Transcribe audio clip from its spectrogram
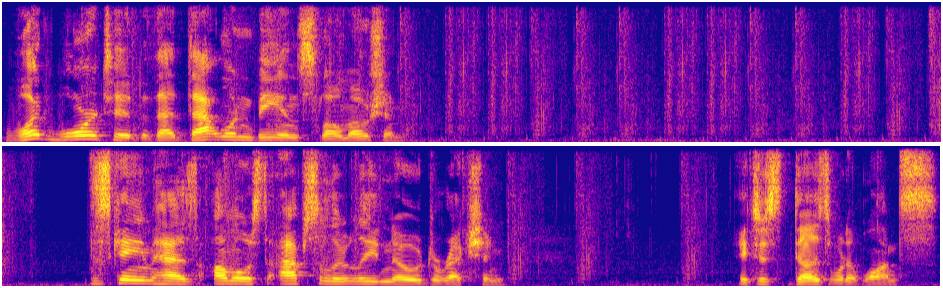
What warranted that that one be in slow motion? This game has almost absolutely no direction. It just does what it wants.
